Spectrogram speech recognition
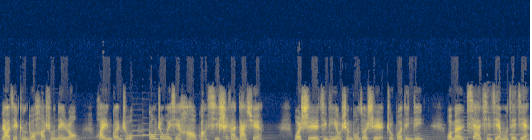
了解更多好书内容，欢迎关注公众微信号“广西师范大学”。我是静听有声工作室主播丁丁，我们下期节目再见。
